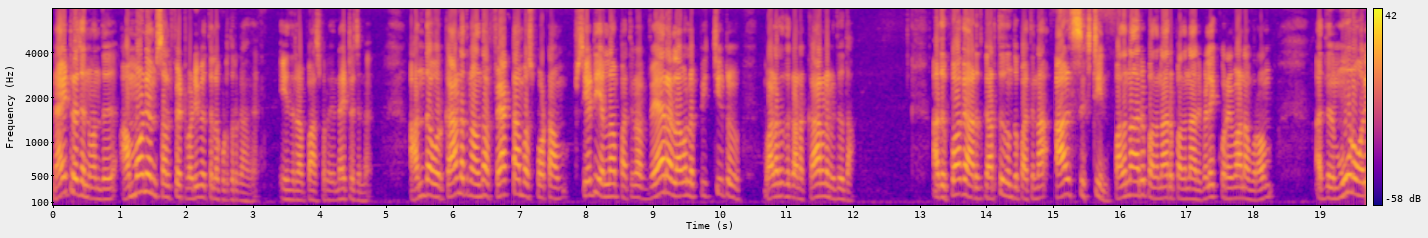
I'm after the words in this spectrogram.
நைட்ரஜன் வந்து அம்மோனியம் சல்ஃபேட் வடிவத்தில் கொடுத்துருக்காங்க இதில் பாஸ்பர நைட்ரஜனை. அந்த ஒரு காரணத்தினால தான் ஃபேக்டாம்பஸ் போட்டால் செடி எல்லாம் பார்த்தீங்கன்னா வேறு லெவலில் பிச்சுக்கிட்டு வளர்கிறதுக்கான காரணம் இதுதான். அது போக அதுக்கு அடுத்தது வந்து பார்த்திங்கன்னா ஆல் சிக்ஸ்டீன் பதினாறு பதினாறு பதினாறு விலை குறைவான உரம் அது மூணு ஒரு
